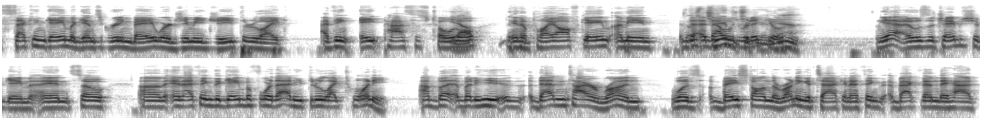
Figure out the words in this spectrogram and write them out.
second game against Green Bay where Jimmy G threw like I think eight passes total yep. in a playoff game? I mean, th- that was ridiculous. Game, Yeah, it was the championship game, and so um, and I think the game before that he threw like twenty. Uh, but but he that entire run was based on the running attack, and I think back then they had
